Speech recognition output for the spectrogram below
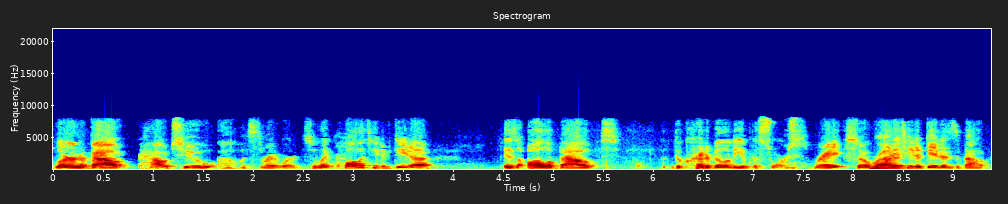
learn about how to, oh, what's the right word? So, like, qualitative data is all about the credibility of the source, right? So, Right. quantitative data is about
